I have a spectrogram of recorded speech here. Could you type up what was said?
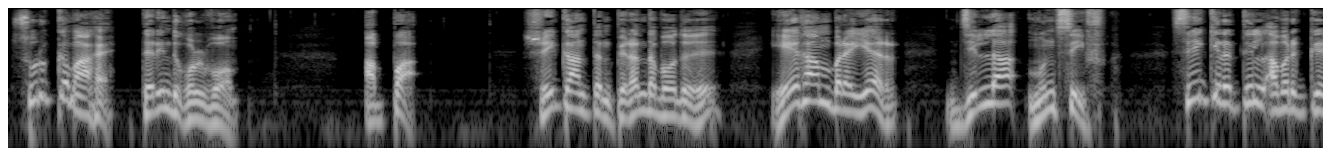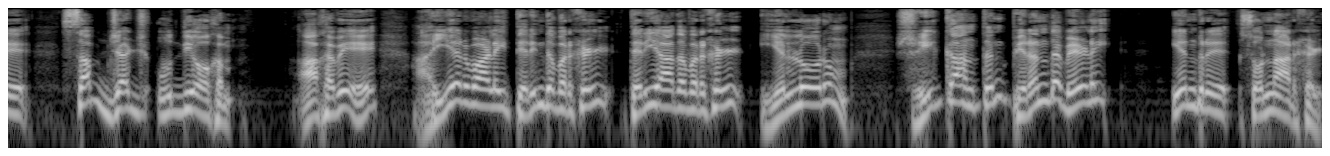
சுருக்கமாக தெரிந்து கொள்வோம். அப்பா ஸ்ரீகாந்தன் பிறந்தபோது ஏகாம்பரையர் ஜில்லா முன்சீஃப் சீக்கிரத்தில் அவருக்கு சப் ஜட்ஜ் உத்தியோகம். ஆகவே ஐயர்வாளை தெரிந்தவர்கள் தெரியாதவர்கள் எல்லோரும் ஸ்ரீகாந்தன் பிறந்த வேளை என்று சொன்னார்கள்.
